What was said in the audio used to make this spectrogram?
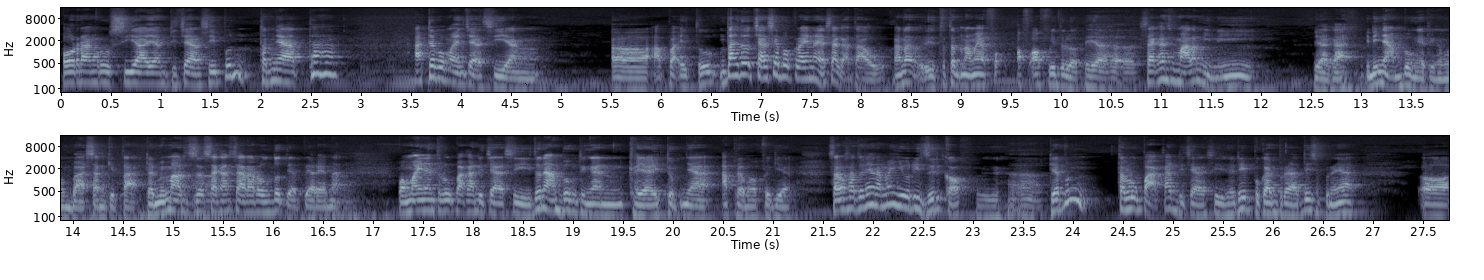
orang Rusia yang di Chelsea pun ternyata ada pemain Chelsea yang eh, apa itu, entah itu Chelsea apa Ukraina ya saya nggak tahu, karena itu tetap namanya off off itu loh. Iya. Saya kan semalam ini, ya kan, ini nyambung ya dengan pembahasan kita, dan memang harus diselesaikan secara runtut ya biar enak. Pemain yang terlupakan di Chelsea itu nyambung dengan gaya hidupnya Abramovich ya. Salah satunya namanya Yuri Zirkov. Gitu. Dia pun terlupakan di Chelsea, jadi bukan berarti sebenarnya eh,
